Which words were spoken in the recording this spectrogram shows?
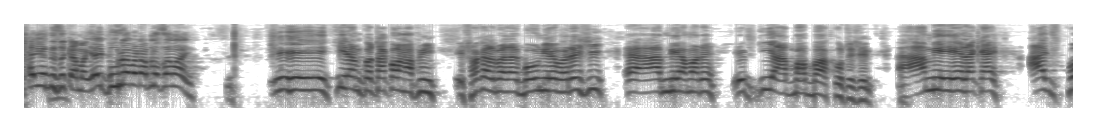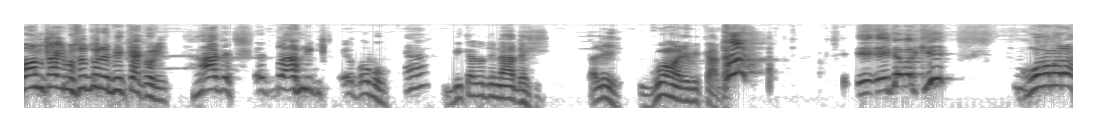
খাইয়ে দিছে কামাই। এই বুড়া বেটা আপনার জামাই। কিরাম কথা কন আপনি? এ সকালবেলায় বউ নিয়ে বেড়েছি আপনি আমার কি আব্বা আব্বা করতেছেন আমি এই এলাকায় আজ পঞ্চাশ বছর ধরে ভিক্ষা করি। আর এ তো আপনি কি- এ বাবু হ্যাঁ? ভিক্ষা যদি না দেখি তাহলে গুয়া মারে ভিক্ষা। এ- এইটা আবার কি? গোয়া মারা?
